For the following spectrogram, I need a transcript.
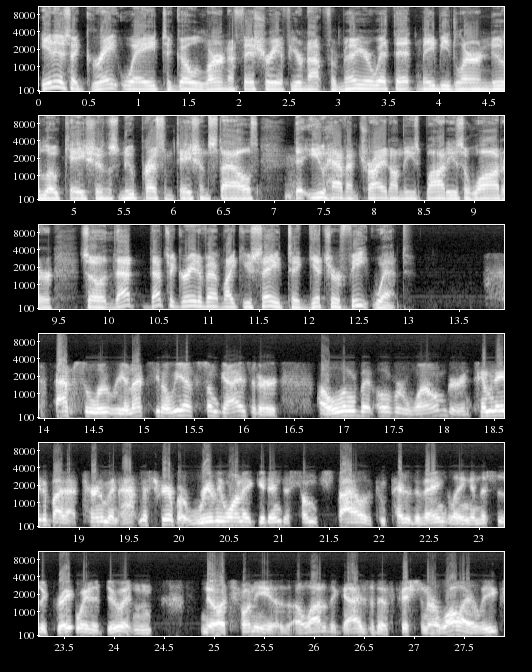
it is a great way to go learn a fishery if you're not familiar with it. Maybe learn new locations, new presentation styles that you haven't tried on these bodies of water. So that that's a great event, like you say, to get your feet wet. Absolutely, and that's you know we have some guys that are a little bit overwhelmed or intimidated by that tournament atmosphere, but really want to get into some style of competitive angling, and this is a great way to do it. And you know, it's funny, a lot of the guys that have fished in our walleye leagues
